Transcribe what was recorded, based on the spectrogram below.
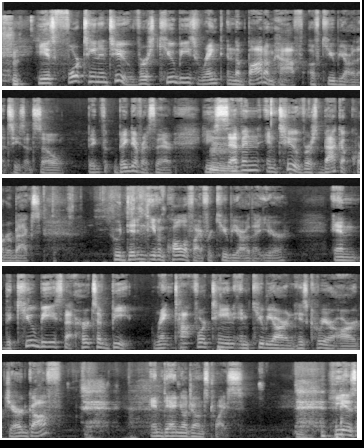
he is 14 and 2 versus QBs ranked in the bottom half of QBR that season. So big big difference there. He's mm. 7 and 2 versus backup quarterbacks who didn't even qualify for QBR that year. And the QBs that Hurts have beat ranked top 14 in QBR in his career are Jared Goff and Daniel Jones twice. He is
